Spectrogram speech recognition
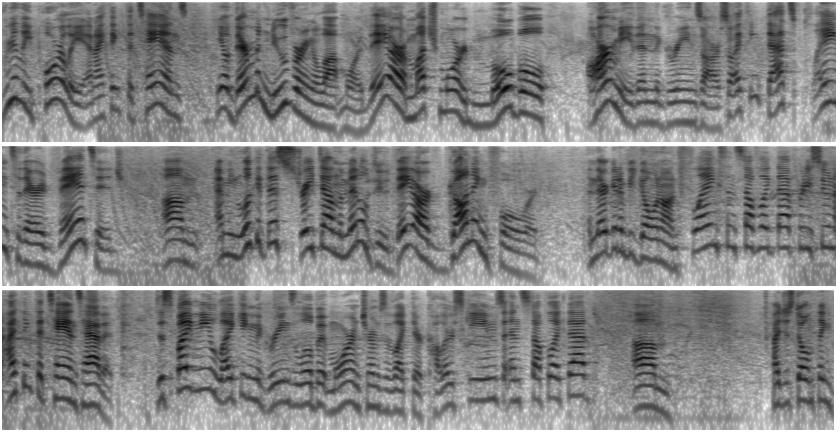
really poorly. And I think the Tans, you know, they're maneuvering a lot more. They are a much more mobile army than the Greens are. So I think that's playing to their advantage. Um, I mean, look at this straight down the middle, dude. They are gunning forward. And they're going to be going on flanks and stuff like that pretty soon. I think the Tans have it. Despite me liking the Greens a little bit more in terms of like their color schemes and stuff like that, um, I just don't think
